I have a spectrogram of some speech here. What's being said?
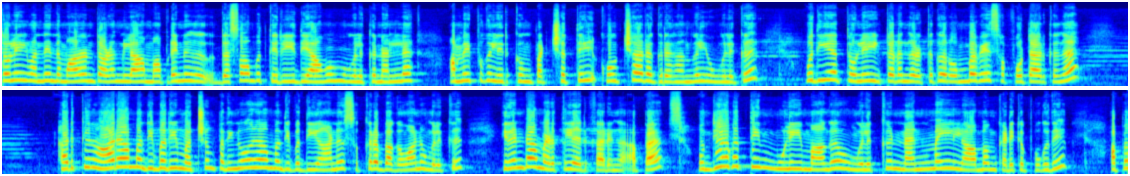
தொழில் வந்து இந்த மாதம் தொடங்கலாம் அப்படின்னு தசாபத்து ரீதியாகவும் உங்களுக்கு நல்ல அமைப்புகள் இருக்கும் பட்சத்தில் கோச்சார கிரகங்கள் உங்களுக்கு புதிய தொழில் தொடங்குறதுக்கு ரொம்பவே சப்போர்ட்டாக இருக்குங்க. அடுத்து ஆறாம் அதிபதி மற்றும் பதினோராம் அதிபதியான சுக்கர பகவான் உங்களுக்கு இரண்டாம் இடத்துல இருக்காருங்க. அப்போ உத்தியோகத்தின் மூலியமாக உங்களுக்கு நன்மை லாபம் கிடைக்க போகுது. அப்போ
